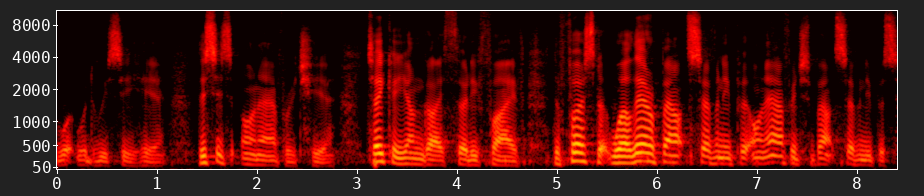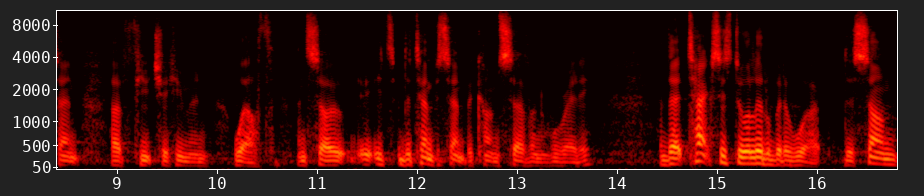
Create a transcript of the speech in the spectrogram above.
what, what do we see here? This is on average here. Take a young guy, 35. The first, well, they're about 70, on average, about 70% of future human wealth. And so it's, the 10% becomes 7 already. And their taxes do a little bit of work. There's some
